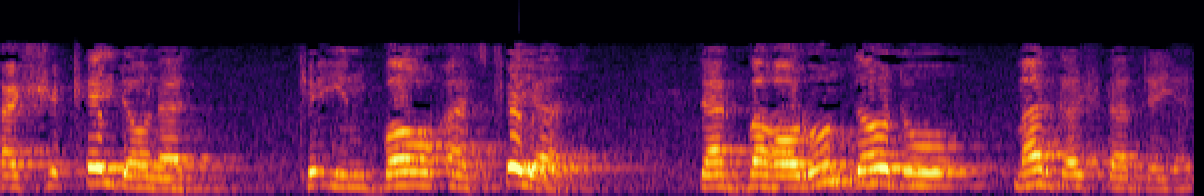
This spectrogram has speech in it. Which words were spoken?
پشه کی داند که این باغ از کی است؟ در بهارون زاد و مرگش در دید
